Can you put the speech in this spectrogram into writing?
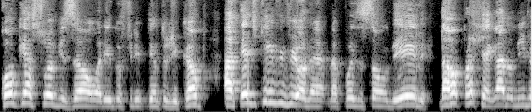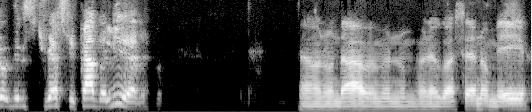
Qual que é a sua visão ali do Felipe dentro de campo, até de quem viveu né, na posição dele? Dava para chegar no nível dele se tivesse ficado ali, Everton? Não, não dava. Meu, meu negócio era no meio.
